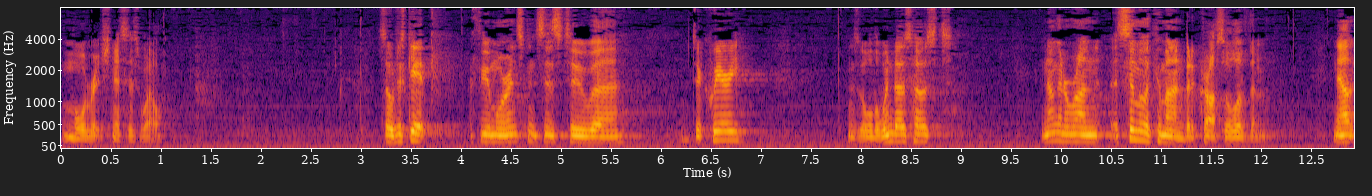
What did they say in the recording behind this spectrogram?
more richness as well. So we'll just get a few more instances to, uh, to query. There's all the Windows hosts. I'm going to run a similar command, but across all of them. Now,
